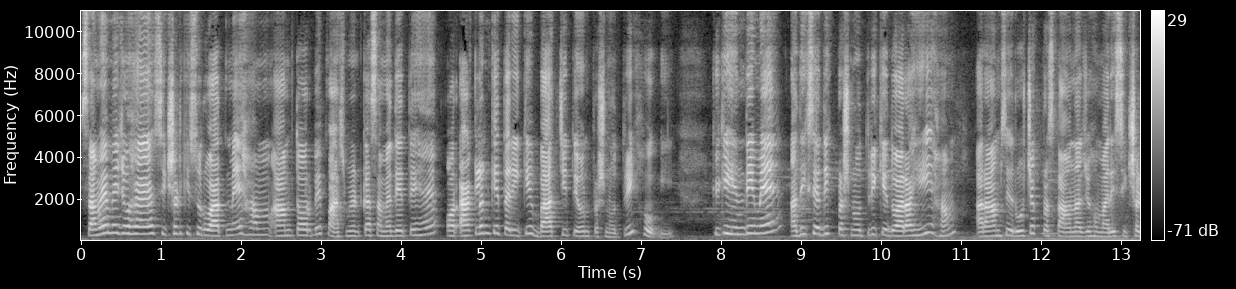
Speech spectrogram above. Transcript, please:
समय में जो है, शिक्षण की शुरुआत में हम आमतौर पे पाँच मिनट का समय देते हैं और आकलन के तरीके बातचीत एवं प्रश्नोत्तरी होगी। क्योंकि हिंदी में अधिक से अधिक प्रश्नोत्तरी के द्वारा ही हम आराम से रोचक प्रस्तावना, जो हमारी शिक्षण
